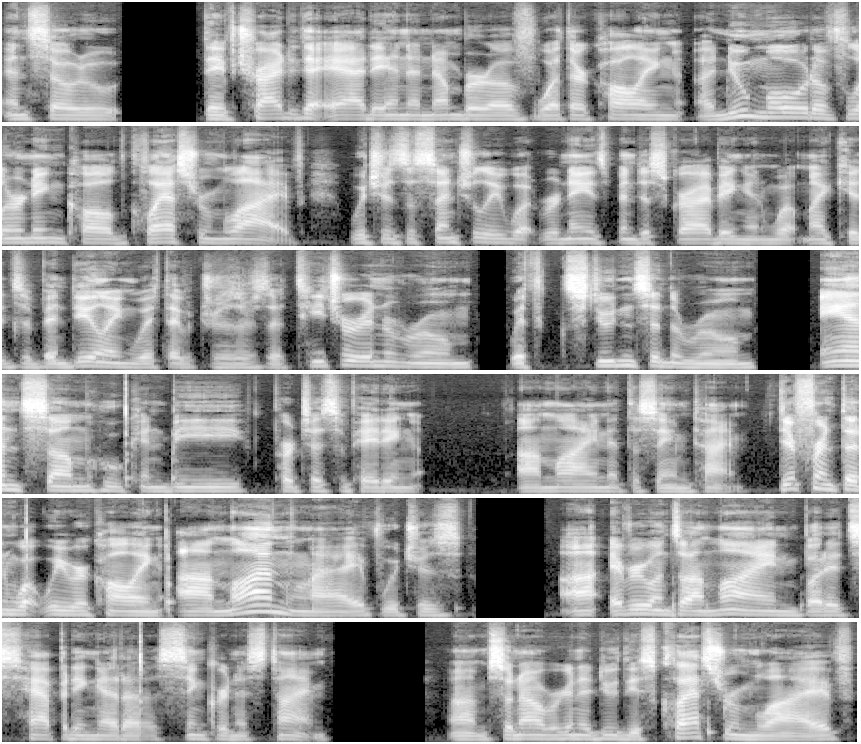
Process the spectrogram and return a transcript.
And so they've tried to add in a number of what they're calling a new mode of learning called Classroom Live, which is essentially what Renee's been describing and what my kids have been dealing with, which is there's a teacher in a room with students in the room and some who can be participating online at the same time. Different than what we were calling online live, which is uh, everyone's online, but it's happening at a synchronous time. Um, so now we're going to do this classroom live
